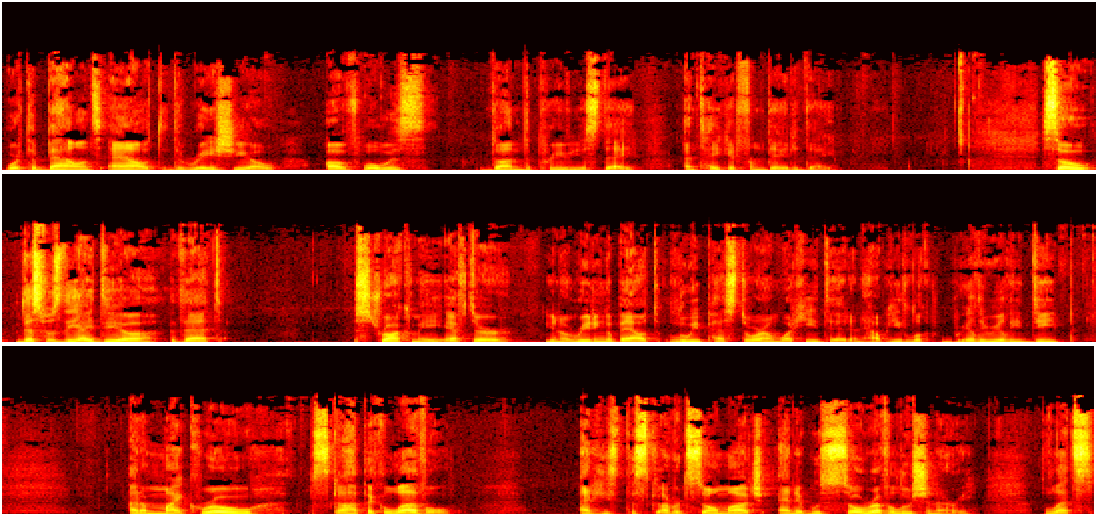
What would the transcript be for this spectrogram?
or to balance out the ratio of what was done the previous day and take it from day to day. So this was the idea that struck me after you know reading about Louis Pasteur and what he did and how he looked really really deep at a micro microscopic level, and he's discovered so much, and it was so revolutionary. Let's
